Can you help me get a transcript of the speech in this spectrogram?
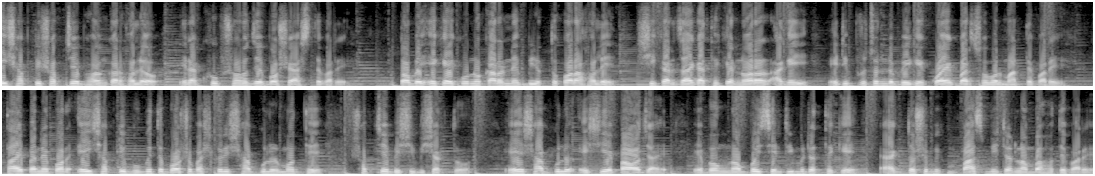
এই সাপটি সবচেয়ে ভয়ঙ্কর হলেও এরা খুব সহজে বসে আসতে পারে। তবে একে কোনো কারণে বিরক্ত করা হলে শিকার জায়গা থেকে নড়ার আগেই এটি প্রচণ্ড বেগে কয়েকবার সবল মারতে পারে। তাইপানের পর এই সাপটি ভূমিতে বসবাসকারী সাপগুলোর মধ্যে সবচেয়ে বেশি বিষাক্ত। এই সাপগুলো এশিয়ায় পাওয়া যায় এবং নব্বই সেন্টিমিটার থেকে এক দশমিক পাঁচ মিটার লম্বা হতে পারে।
